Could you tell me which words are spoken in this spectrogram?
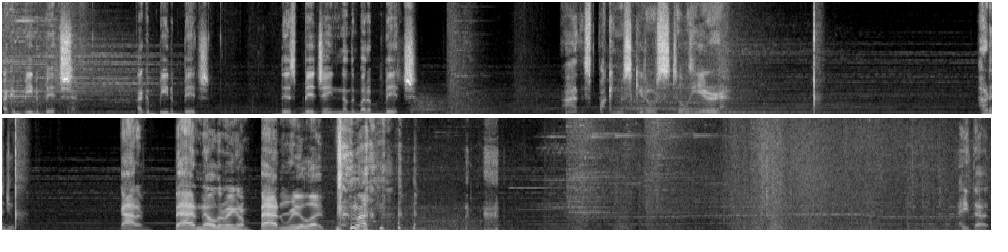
I can beat a bitch. I can beat a bitch. This bitch ain't nothing but a bitch. Ah, this fucking mosquito is still here. How did you... God, I'm bad in Elden Ring and I'm bad in real life. Hate that.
